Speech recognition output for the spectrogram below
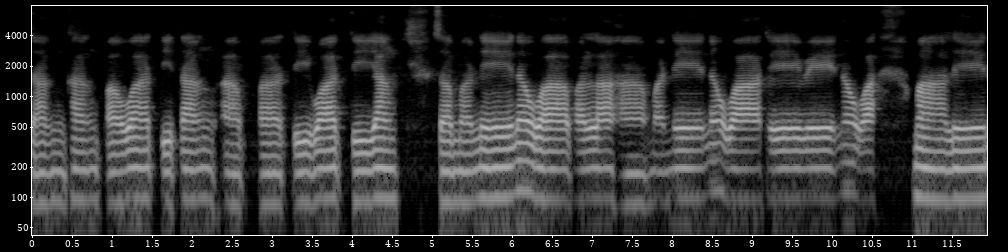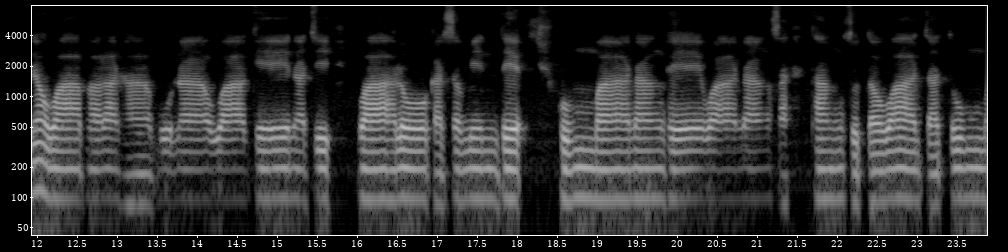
จังคังปวัตติตังอัปปติวัตติยังสมเณนวาพลหามเณนวาเทเวนวามาเลนวาพลันหาปุนาวาเกนาจิวาโลกัสมินเตกุมมานังเทวานังสั ทังสุตวาจตุมม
